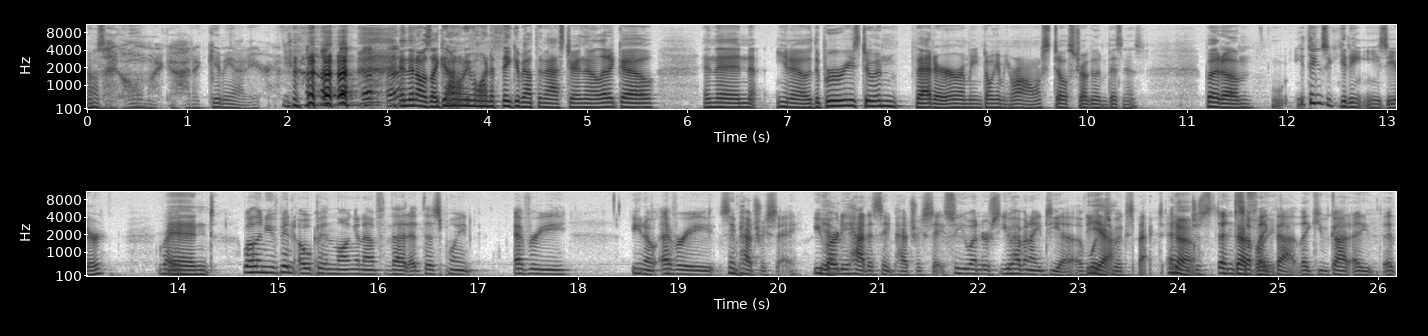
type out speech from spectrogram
And I was like, oh my god, get me out of here. and then I was like, I don't even want to think about the master. And then I let it go. And then you know the brewery's doing better. I mean, don't get me wrong, we're still struggling business, but um, things are getting easier. Right. And Well, and you've been open long enough that at this point, every, you know, every St. Patrick's Day, you've Yeah. already had a St. Patrick's Day, so you under you have an idea of what Yeah. to expect, and No, just and stuff like that. Like you've got a, a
